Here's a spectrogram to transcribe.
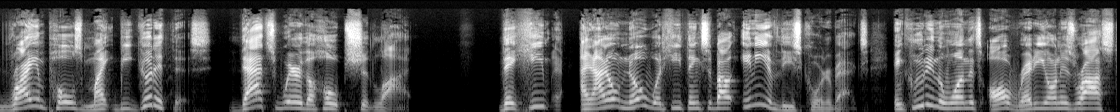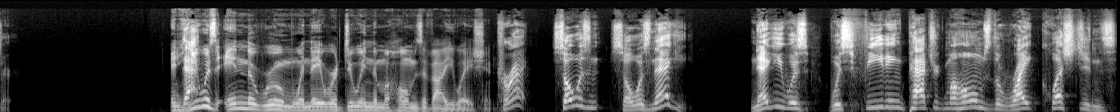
Ryan Poles might be good at this. That's where the hope should lie. That he and I don't know what he thinks about any of these quarterbacks, including the one that's already on his roster. And That- he was in the room when they were doing the Mahomes evaluation. Correct. So was so was Nagy. Nagy was was feeding Patrick Mahomes the right questions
